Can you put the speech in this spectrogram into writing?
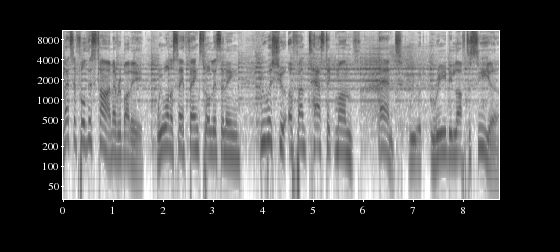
That's it for this time, everybody. We want to say thanks for listening. We wish you a fantastic month, and we would really love to see you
